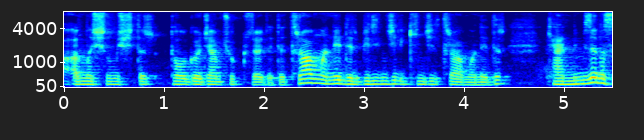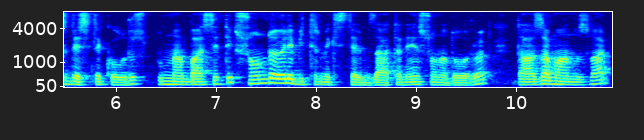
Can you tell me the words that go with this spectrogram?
anlaşılmıştır. Tolga Hocam çok güzel dedi. Travma nedir? Birincil, ikincil travma nedir? Kendimize nasıl destek oluruz? Bundan bahsettik. Sonda öyle bitirmek isterim zaten en sona doğru. Daha zamanımız var.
